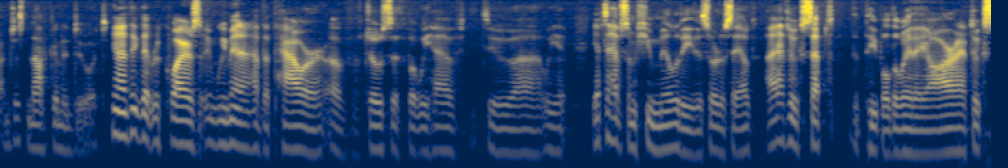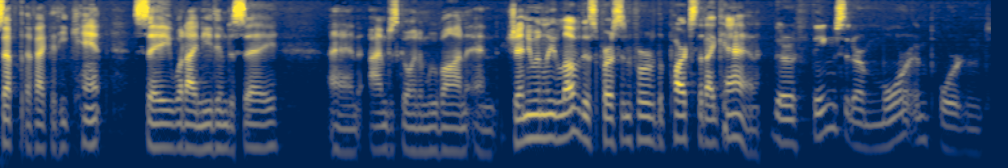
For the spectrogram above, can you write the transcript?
I'm just not going to do it. Yeah, I think that requires. We may not have the power of Joseph, but we have to. Uh, we you have to have some humility to sort of say, I have to accept the people the way they are. I have to accept the fact that he can't say what I need him to say, and I'm just going to move on and genuinely love this person for the parts that I can. There are things that are more important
